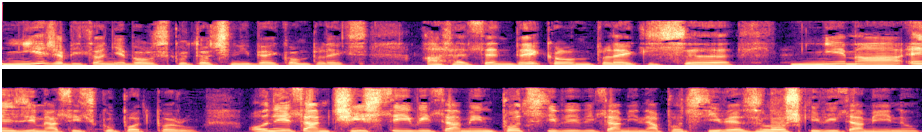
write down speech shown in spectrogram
nie, že by to nebol skutočný B-komplex, ale ten B-komplex e, nemá enzymatickú podporu. On je tam čistý vitamín, poctivý vitamín a poctivé zložky vitamínu,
